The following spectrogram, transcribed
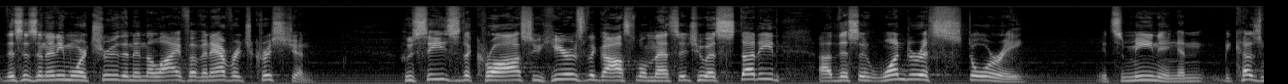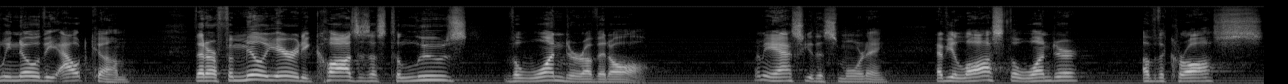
This isn't any more true than in the life of an average Christian who sees the cross, who hears the gospel message, who has studied uh, this wondrous story its meaning, and because we know the outcome, that our familiarity causes us to lose the wonder of it all. Let me ask you this morning have you lost the wonder of the cross?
